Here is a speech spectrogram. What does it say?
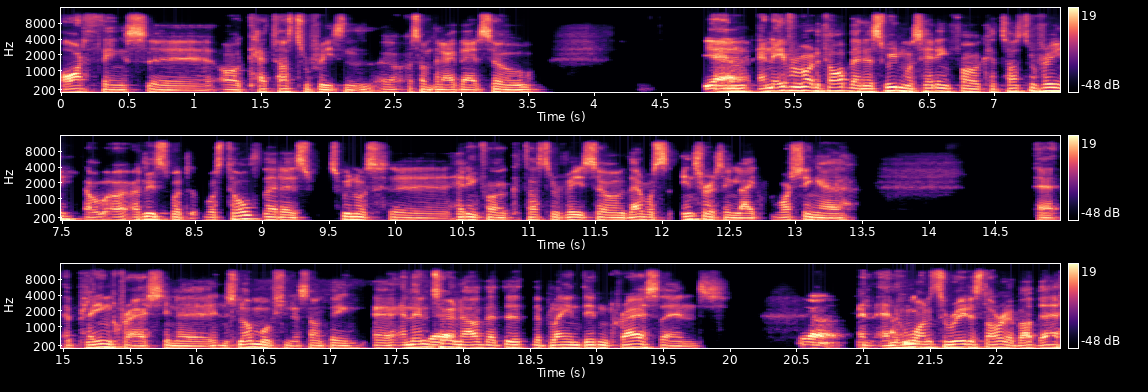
odd things uh, or catastrophes and, uh, or something like that. So yeah, and, and, everybody thought that Sweden was heading for a catastrophe, or at least what was told that Sweden was uh, heading for a catastrophe. So that was interesting, like watching a a plane crash in a in slow motion or something, uh, and then it yeah. turned out that the, the plane didn't crash, and yeah, and, and who wants to read a story about that?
